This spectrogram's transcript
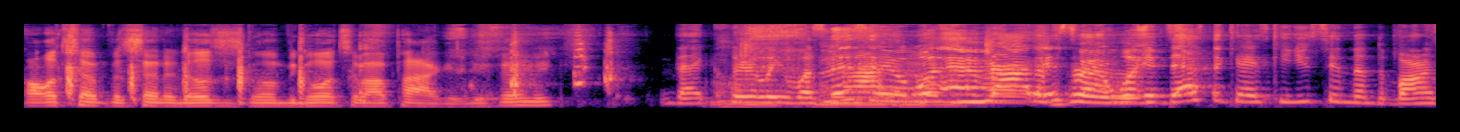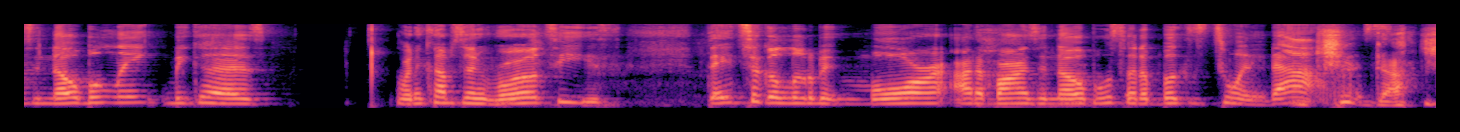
All ten percent of those is gonna be going to my pocket. You feel me? That clearly was Listen, not, was whatever. not approved. Well, if that's the case, can you send them the Barnes and Noble link? Because when it comes to the royalties, they took a little bit more out of Barnes and Noble, so the book is twenty dollars. Got you.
